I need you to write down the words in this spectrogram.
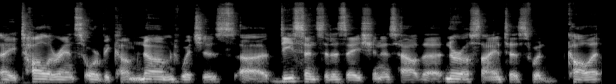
a tolerance or become numbed, which is uh, desensitization, is how the neuroscientists would call it.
